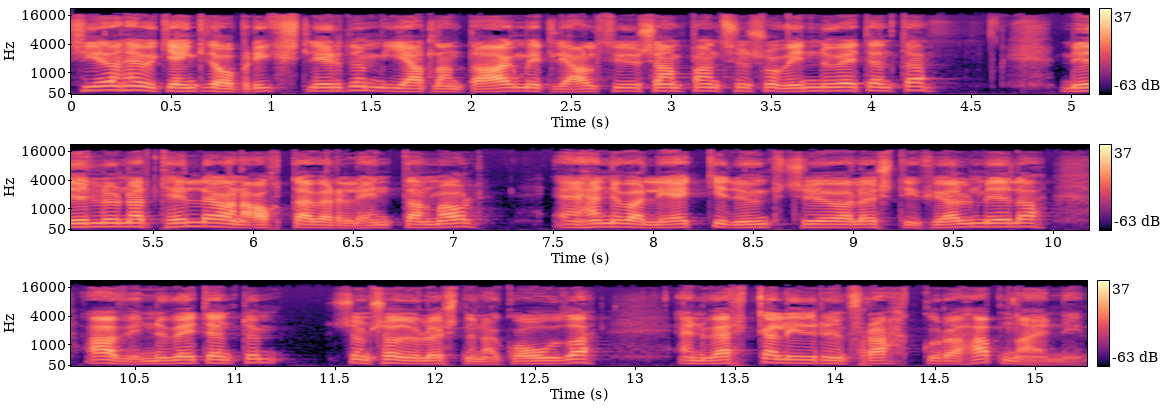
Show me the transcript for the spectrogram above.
Síðan hefur gengið á bríkslýrðum í allan dag millir Alþjóðsambandsins og vinnuveitenda. Miðlunar tillegan átt að vera leindanmál en henni var lekið umtsögalaust í fjölmiðla af vinnuveitendum sem sögðu lausnina góða en verkalýðurinn frakkur að hafna henni.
